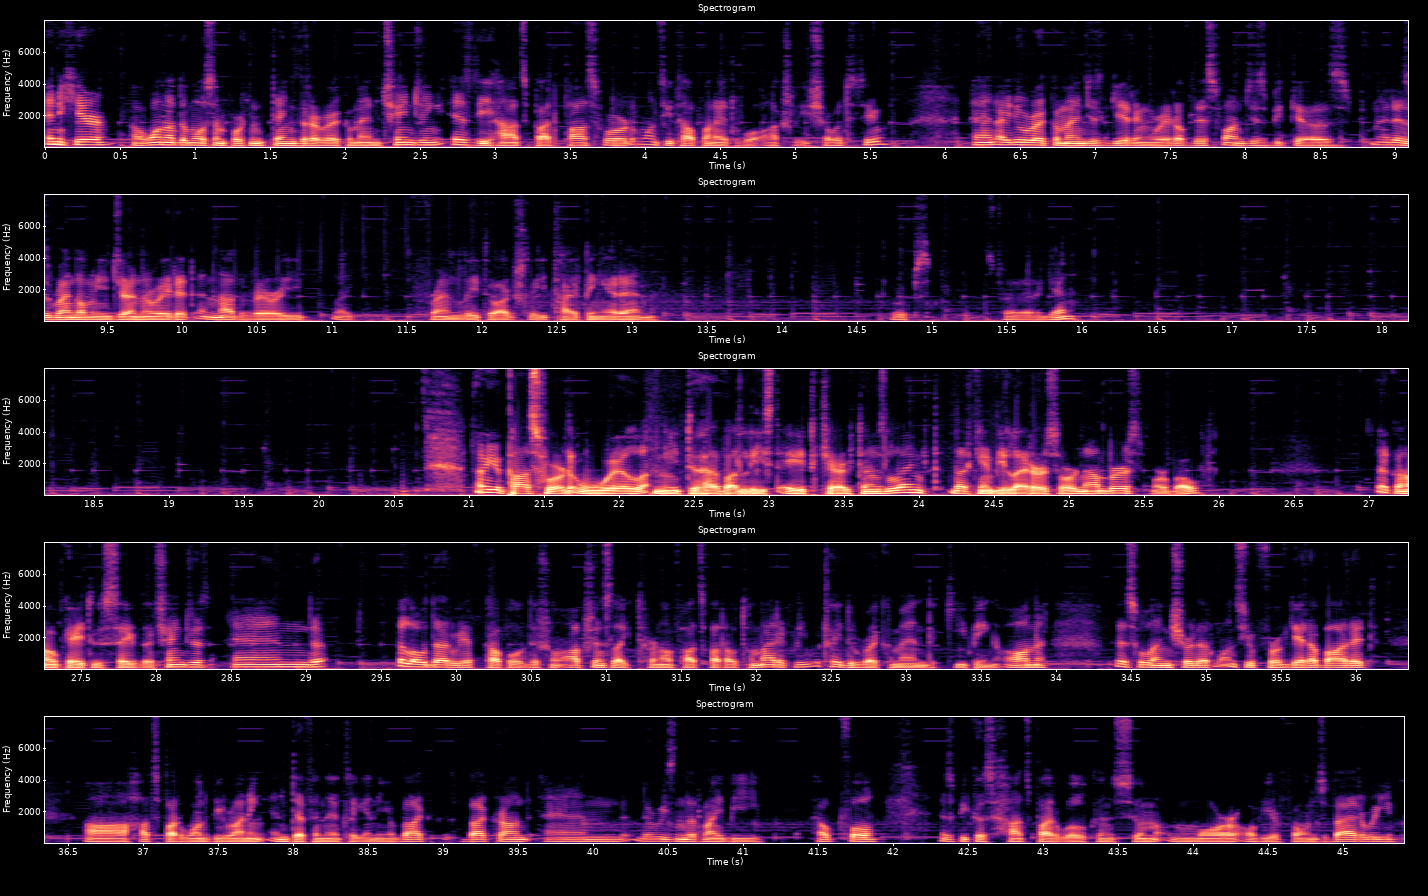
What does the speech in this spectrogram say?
And here, uh, one of the most important things that I recommend changing is the hotspot password. Once you tap on it, it will actually show it to you. And I do recommend just getting rid of this one just because it is randomly generated and not very like friendly to actually typing it in. Oops, let's try that again. Now your password will need to have at least 8 characters length. That can be letters or numbers or both. Click on OK to save the changes and below that we have a couple additional options like turn off hotspot automatically which I do recommend keeping on. This will ensure that once you forget about it, uh, hotspot won't be running indefinitely in your back background and the reason that might be helpful is because hotspot will consume more of your phone's battery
